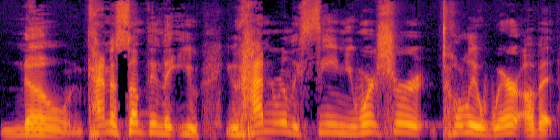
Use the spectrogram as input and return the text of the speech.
known, kind of something that you, you hadn't really seen, you weren't sure, totally aware of it.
